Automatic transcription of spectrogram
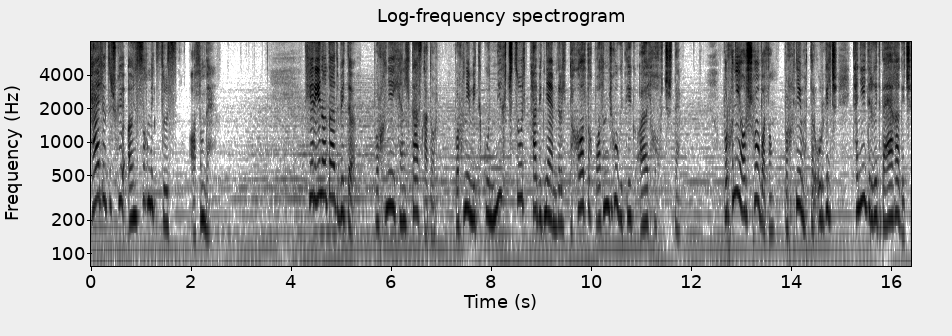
тайлагдшгүй онцлог мэд зүйлс олон байна. Тэгэхээр энэ удаад бид Бурхны хяналтаас гадуур Бурхны мэдхгүй нэг ч зүйл та бидний амьдралд тохиолдох боломжгүй гэдгийг ойлгох учиртай. Бурхны оршихуй болон Бурхны мотор үргэлж таны дэргэд байгаа гэж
